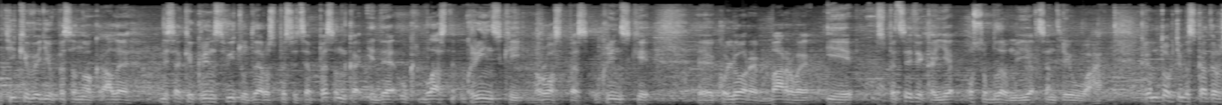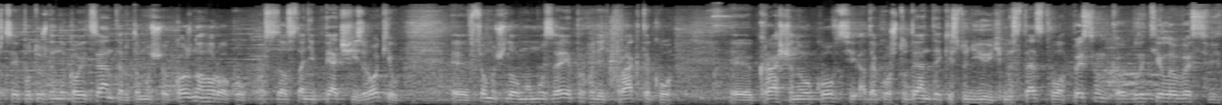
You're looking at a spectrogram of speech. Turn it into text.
Не тільки видів писанок, але десятки країн світу, де розписується писанка, і де власне український розпис, українські е, кольори, барви і специфіка є особливими, є в центрі уваги. Крім того, хотів би сказати, що це є потужний науковий центр, тому що кожного року, за останні 5-6 років, е, в цьому чудовому музеї проходять практику е, кращі науковці, а також студенти, які студіюють мистецтво. Писанка облетіла весь світ.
